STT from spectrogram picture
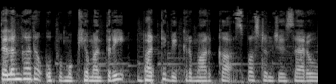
తెలంగాణ ఉప ముఖ్యమంత్రి భట్టి విక్రమార్క స్పష్టం చేశారు.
